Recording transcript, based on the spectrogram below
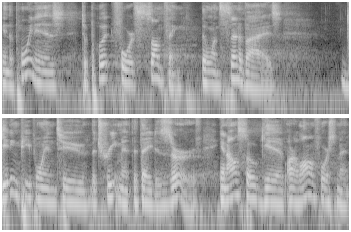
And the point is to put forth something that will incentivize getting people into the treatment that they deserve and also give our law enforcement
